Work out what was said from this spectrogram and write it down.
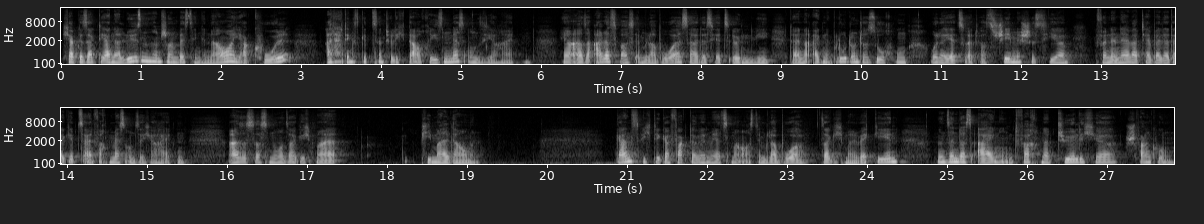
Ich habe gesagt, die Analysen sind schon ein bisschen genauer, ja cool. Allerdings gibt es natürlich da auch riesen Messunsicherheiten. Ja, also alles, was im Labor ist, sei das jetzt irgendwie deine eigene Blutuntersuchung oder jetzt so etwas Chemisches hier für eine Nährwerttabelle, da gibt es einfach Messunsicherheiten. Also ist das nur, sage ich mal, Pi mal Daumen. Ganz wichtiger Faktor, wenn wir jetzt mal aus dem Labor, sage ich mal, weggehen, dann sind das einfach natürliche Schwankungen,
